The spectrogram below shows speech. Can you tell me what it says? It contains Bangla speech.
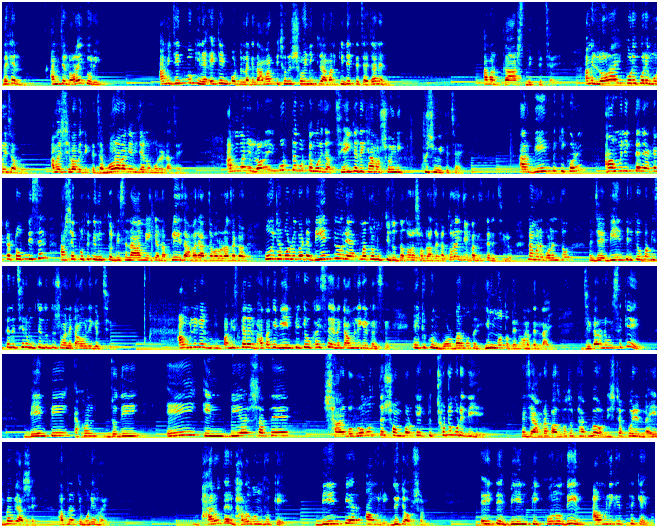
দেখেন, আমি যে লড়াই করি, আমি জিতবো কিনা এটা ইম্পর্টেন্ট না, কিন্তু আমার পিছনের সৈনিকরা আমার কি দেখতে চায় জানেন? আমার গাছ দেখতে চায়। আমি লড়াই করে করে মরে যাব। আমি সেভাবে দেখতে চাই, মরার আগে আমি যেন মরে না যাই। আমি মানে লড়াই করতে করতে মরে যাচ্ছি, এইটা দেখে আমার সৈনিক খুশি হইতে চায়। আর বিএনপি কি করে? আওয়ামী লীগ তার এক একটা টোপ দিছে আর সে প্রতিদিন উত্তর দিছে, না, আমি এটা না প্লিজ আমার রাজা বলো রাজাকার। ওইটা বলবে বেটা বিএনপি হলে একমাত্র মুক্তিযোদ্ধা, তোরা সব রাজাকার, তোরাই যে পাকিস্তানে ছিল। না মানে বলেন তো, যে বিএনপির কেউ পাকিস্তানে ছিল, মুক্তিযুদ্ধের সময় নাকি আওয়ামী লীগের ছিল? আওয়ামী লীগের পাকিস্তানের ভাতাকে বিএনপির কেউ খাইছে নাকি আওয়ামী লীগের খাইছে? এইটুকুন বলবার মতো হিম্মত দেন ওনাদের নাই। যে কারণে হয়েছে কি বিএনপি এখন যদি এই ইন্ডিয়ার সাথে সার্বভৌমত্বের সম্পর্কে একটু ছোট করে দিয়ে যে আমরা পাঁচ বছর থাকব ডিস্টার্ব করেন না। এইভাবে আসে। আপনার কি মনে হয়? ভারতের ভালো বন্ধুকে বিএনপি আর আওয়ামী লীগ, দুইটা অপশন এইতে বিএনপি কোনো দিন আওয়ামী লীগের থেকে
